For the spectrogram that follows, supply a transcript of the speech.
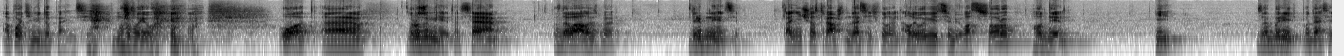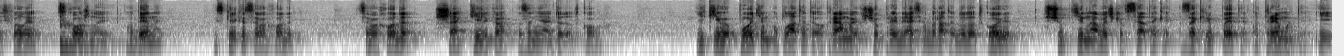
а потім і до пенсії, можливо. От, е, розумієте, це, здавалось би, дрібниці. Та нічого страшного, 10 хвилин. Але уявіть собі, у вас 40 годин. І заберіть по 10 хвилин з кожної години. І скільки це виходить? Це виходить ще кілька занять додаткових, які ви потім оплатите окремо, якщо прийдеться брати додаткові, щоб ті навички все-таки закріпити, отримати і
